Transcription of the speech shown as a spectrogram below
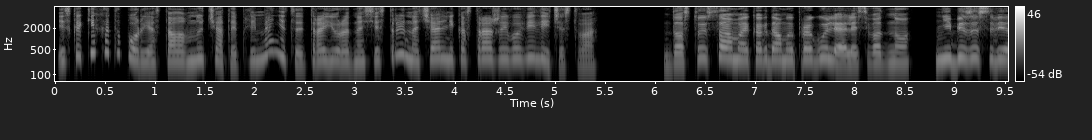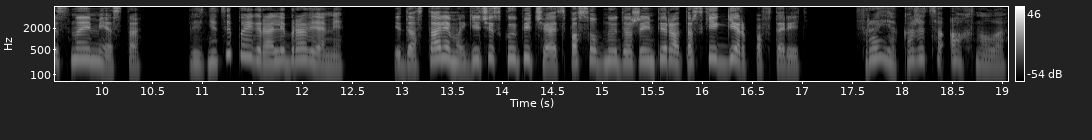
И с каких это пор я стала внучатой племянницей троюродной сестры начальника стражи Его Величества? Да с той самой, когда мы прогулялись в одно небезызвестное место. Близнецы поиграли бровями. И достали магическую печать, способную даже императорский герб повторить. Фрейя, кажется, ахнула.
